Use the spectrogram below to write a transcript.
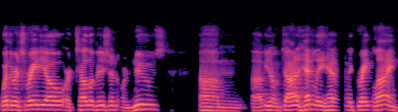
whether it's radio or television or news. Um, uh, you know, Don Henley had a great line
